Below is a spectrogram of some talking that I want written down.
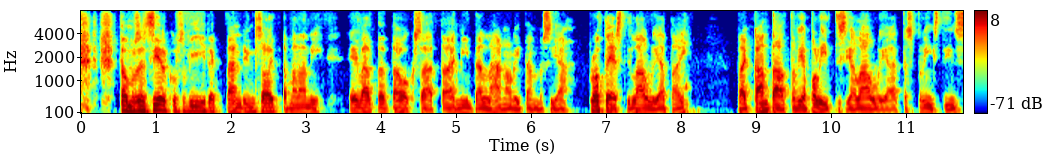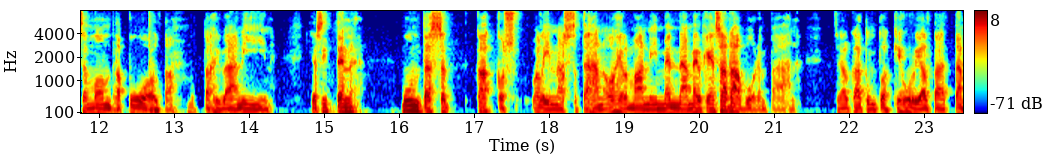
tommosen sirkusviihdebändin soittamana, niin ei välttämättä hoksaa, että ai niin, tällähän oli tämmöisiä protestilauluja tai, tai kantauttavia poliittisia lauluja, että Springsteenissä monta puolta, mutta hyvä niin. Ja sitten mun tässä kakkosvalinnassa tähän ohjelmaan, niin mennään melkein sadan vuoden päähän. Se alkaa tuntua hurjalta, että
